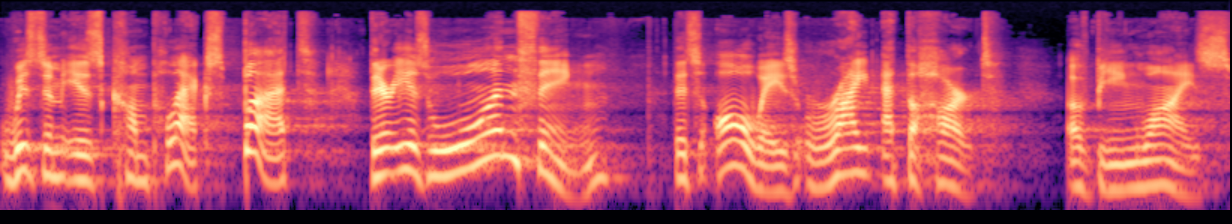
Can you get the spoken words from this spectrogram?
Wisdom is complex, but there is one thing that's always right at the heart of being wise.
